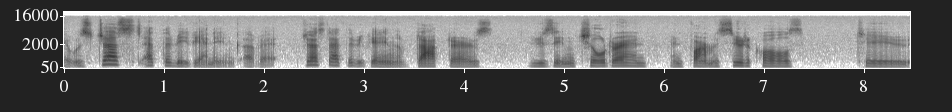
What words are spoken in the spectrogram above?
it was just at the beginning of it, just at the beginning of doctors using children and pharmaceuticals to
